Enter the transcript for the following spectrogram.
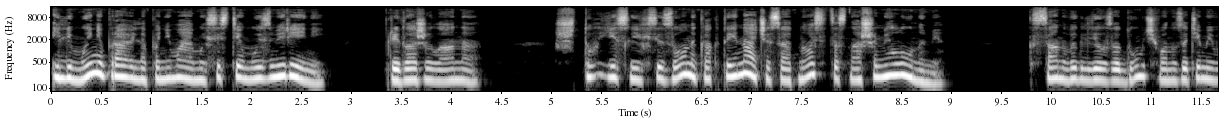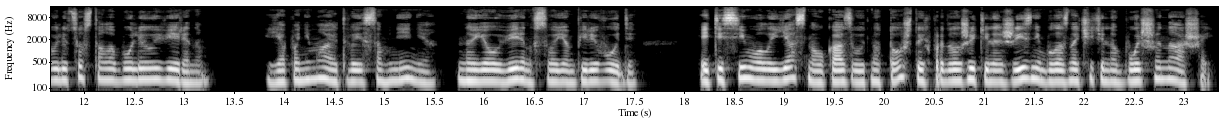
Или мы неправильно понимаем их систему измерений? Предложила она. Что, если их сезоны как-то иначе соотносятся с нашими лунами? Ксан выглядел задумчиво, но затем его лицо стало более уверенным. «Я понимаю твои сомнения, но я уверен в своем переводе. Эти символы ясно указывают на то, что их продолжительность жизни была значительно больше нашей.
